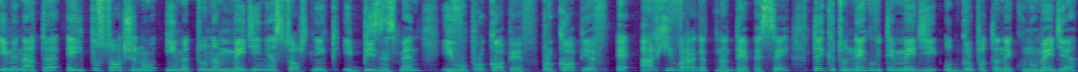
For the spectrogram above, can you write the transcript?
имената е и посочено името на медийния собственик и бизнесмен Иво Прокопиев. Прокопиев е архиврагът на ДПС, тъй като неговите медии от групата на Економедия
